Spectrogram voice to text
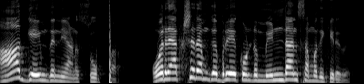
ആ ഗെയിം തന്നെയാണ് സൂപ്പർ. ഒരക്ഷരം ഗബ്രിയെ കൊണ്ട് മിണ്ടാൻ സമ്മതിക്കരുത്.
